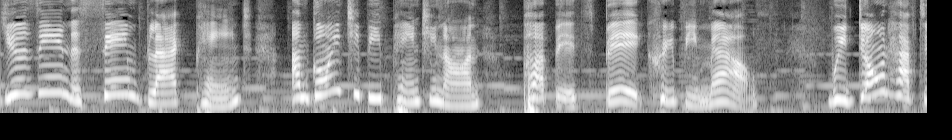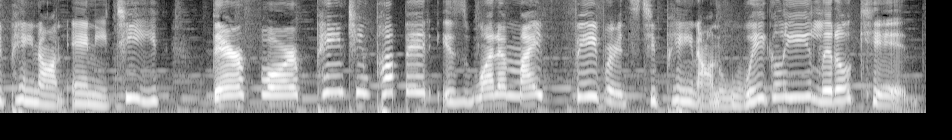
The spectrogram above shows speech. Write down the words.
Using the same black paint, I'm going to be painting on Puppet's big creepy mouth. We don't have to paint on any teeth, therefore painting Puppet is one of my favorites to paint on wiggly little kids.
